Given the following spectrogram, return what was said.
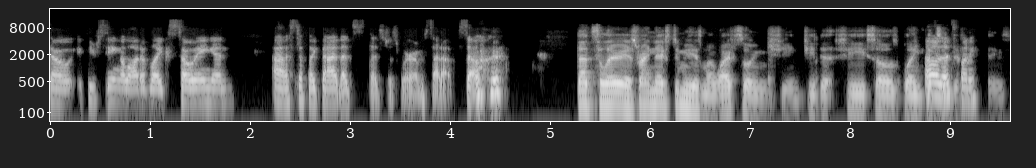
so if you're seeing a lot of like sewing and uh, stuff like that, that's that's just where I'm set up. So That's hilarious. Right next to me is my wife's sewing machine. She does, she sews oh, blankets and that's different funny. things.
